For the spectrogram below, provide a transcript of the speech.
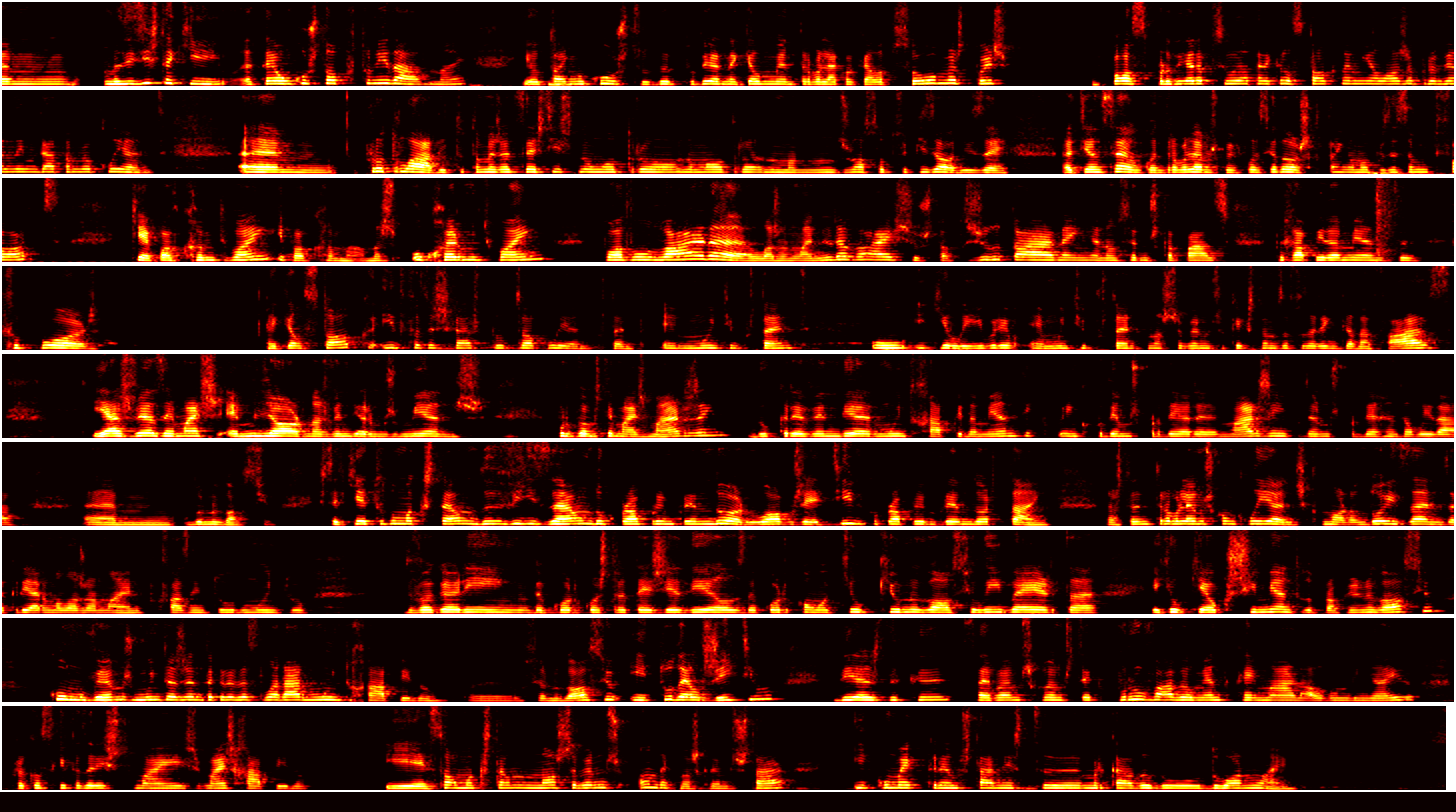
um, mas existe aqui até um custo de oportunidade, não é? Eu tenho uhum. o custo de poder naquele momento trabalhar com aquela pessoa, mas depois posso perder a possibilidade de ter aquele estoque na minha loja para venda imediata ao meu cliente. Um, por outro lado, e tu também já disseste isto num outro, numa outra, numa, num dos nossos outros episódios, é atenção quando trabalhamos com influenciadores que tenham uma presença muito forte, que é pode correr muito bem e pode correr mal, mas o correr muito bem pode levar a loja online ir abaixo, os estoques esgotarem, a não sermos capazes de rapidamente repor aquele estoque e de fazer chegar os produtos ao cliente. Portanto, é muito importante o equilíbrio, é muito importante nós sabermos o que é que estamos a fazer em cada fase. E às vezes é, mais, é melhor nós vendermos menos porque vamos ter mais margem do que querer vender muito rapidamente e em que podemos perder margem e podemos perder rentabilidade um, do negócio. Isto aqui é tudo uma questão de visão do próprio empreendedor, do objetivo que o próprio empreendedor tem. Nós tanto trabalhamos com clientes que demoram dois anos a criar uma loja online porque fazem tudo muito devagarinho, de acordo com a estratégia deles, de acordo com aquilo que o negócio liberta, aquilo que é o crescimento do próprio negócio, como vemos muita gente a querer acelerar muito rápido uh, o seu negócio e tudo é legítimo desde que saibamos que vamos ter que provavelmente queimar algum dinheiro para conseguir fazer isto mais, mais rápido. E é só uma questão de nós sabermos onde é que nós queremos estar e como é que queremos estar neste mercado do, do online.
